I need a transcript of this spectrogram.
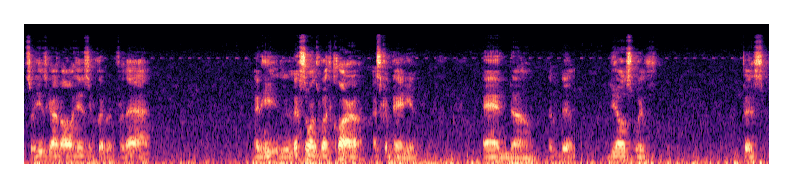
So he's got all his equipment for that, and he and this one's with Clara as companion, and um, deals with this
